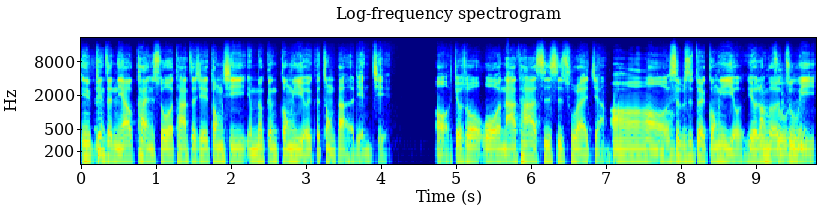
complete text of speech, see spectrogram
你变成你要看说他这些东西有没有跟公益有一个重大的连接哦，就说我拿他的私事出来讲哦哦，是不是对公益有有任何注意？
